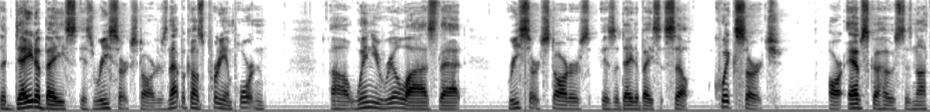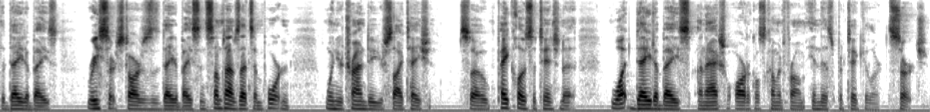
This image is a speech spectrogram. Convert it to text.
The database is Research Starters, and that becomes pretty important uh, when you realize that Research Starters is a database itself. Quick Search or EBSCOhost is not the database. Research Starters is the database, and sometimes that's important when you're trying to do your citation. So pay close attention to what database an actual article is coming from in this particular search.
